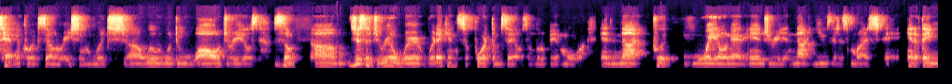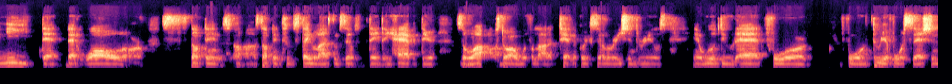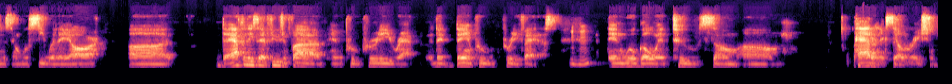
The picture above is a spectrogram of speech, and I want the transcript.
technical acceleration, which uh, we'll, we'll do wall drills, some um, just a drill where where they can support themselves a little bit more and not put weight on that injury and not use it as much. And if they need that that wall or something uh, uh something to stabilize themselves, they they have it there. So mm-hmm. I'll start with a lot of technical acceleration drills, and we'll do that for for three or four sessions, and we'll see where they are. Uh, the athletes at Fusion Five improve pretty rapid they, they improve pretty fast. Mm-hmm. Then we'll go into some um, pattern acceleration.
